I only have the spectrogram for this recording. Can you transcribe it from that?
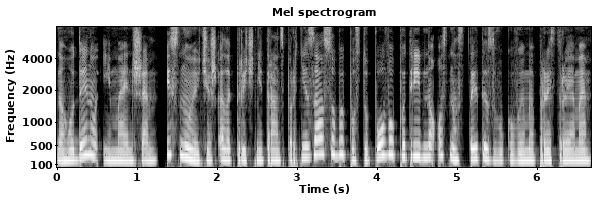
на годину і менше. Існуючі ж електричні транспортні засоби поступово потрібно оснастити звуковими пристроями.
